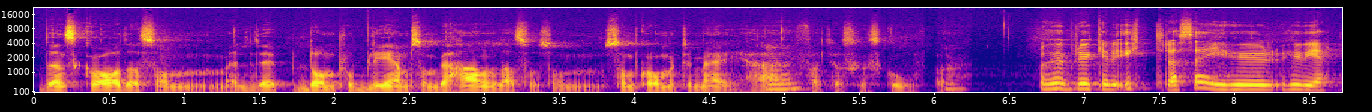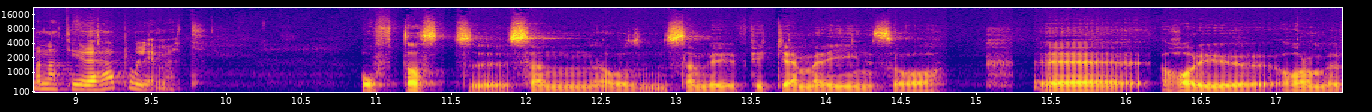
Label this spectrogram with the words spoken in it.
den skada som, eller de problem som behandlas och som, som kommer till mig här Mm. för att jag ska sko för. Och hur brukar det yttra sig? Hur, hur vet man att det är det här problemet? Oftast eh, sen, och sen vi fick MRIn så eh, har, ju, har de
